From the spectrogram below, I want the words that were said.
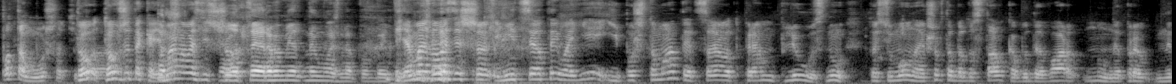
Потому що, типа, То, то вже таке. Я маю на увазі, що Оцей аргумент не можна побити. Я маю на увазі, що ініціатива є, і поштомати це от прям плюс. Ну, тобто, умовно, якщо в тебе доставка буде вар... ну, не, при... не,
